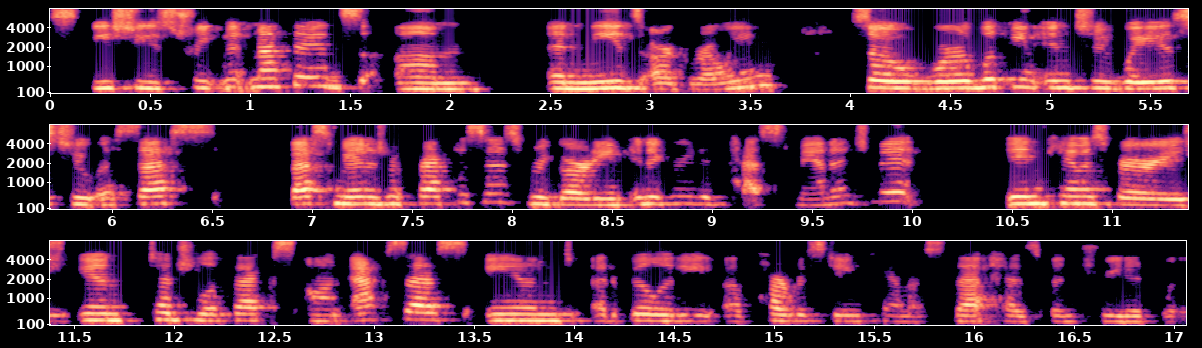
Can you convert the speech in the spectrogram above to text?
species treatment methods um, and needs are growing. So we're looking into ways to assess best management practices regarding integrated pest management in camas prairies and potential effects on access and edibility of harvesting camas that has been treated with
